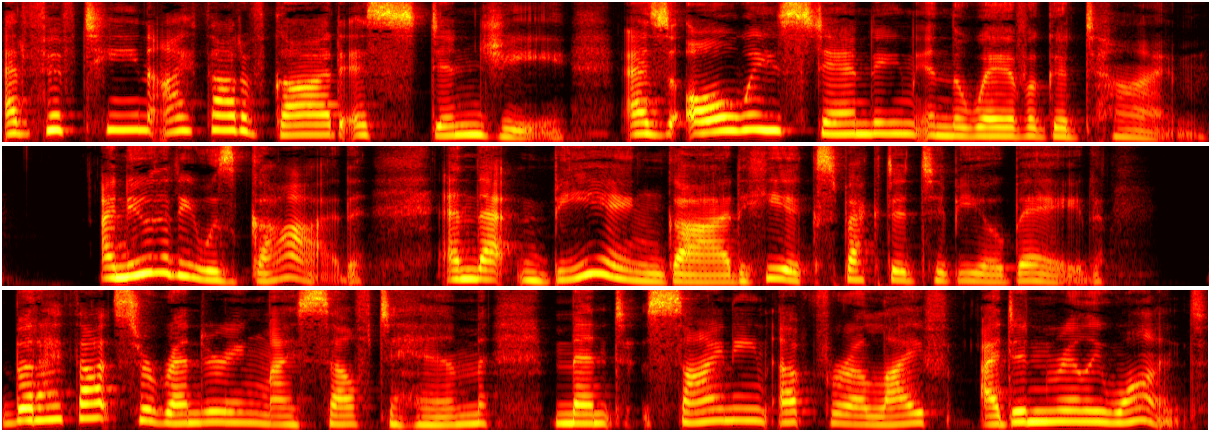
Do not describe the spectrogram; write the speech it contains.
At 15, I thought of God as stingy, as always standing in the way of a good time. I knew that He was God, and that being God, He expected to be obeyed. But I thought surrendering myself to Him meant signing up for a life I didn't really want.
